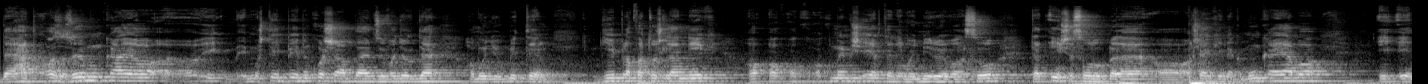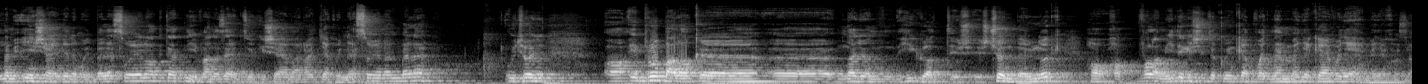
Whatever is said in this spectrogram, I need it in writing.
de hát az az ő munkája, én most épp éppen kosárba edző vagyok, de ha mondjuk mit él, géplakatos lennék, akkor nem is érteném, hogy miről van szó. Tehát én se szólok bele a senkinek a munkájába, én, nem, én sem engedem, hogy beleszóljanak, tehát nyilván az edzők is elvárhatják, hogy ne szóljanak bele. Úgyhogy a, én próbálok ö, ö, nagyon higgadt és, és csöndbe ülök, ha, ha valami idegesít, akkor inkább vagy nem megyek el, vagy elmegyek hozzá.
